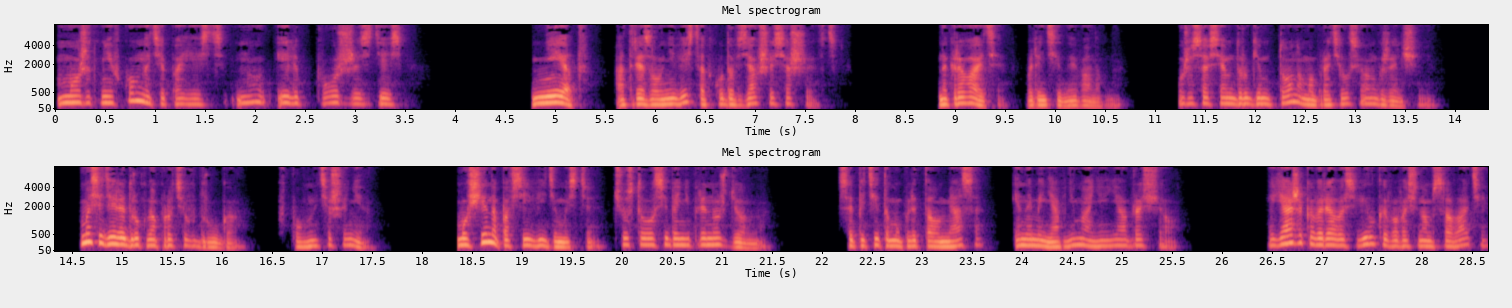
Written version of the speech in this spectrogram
«Может, мне в комнате поесть? Ну, или позже здесь?» «Нет», Отрезал невесть, откуда взявшийся шефц. «Накрывайте, Валентина Ивановна». Уже совсем другим тоном обратился он к женщине. Мы сидели друг напротив друга, в полной тишине. Мужчина, по всей видимости, чувствовал себя непринужденно. С аппетитом уплетал мясо и на меня внимания не обращал. Я же ковырялась вилкой в овощном салате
